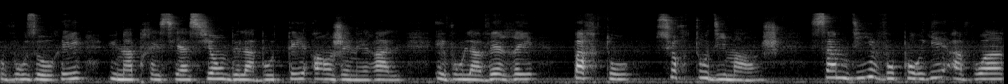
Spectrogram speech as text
vous aurez une appréciation de la beauté en général et vous la verrez partout, surtout dimanche. Samedi, vous pourriez avoir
